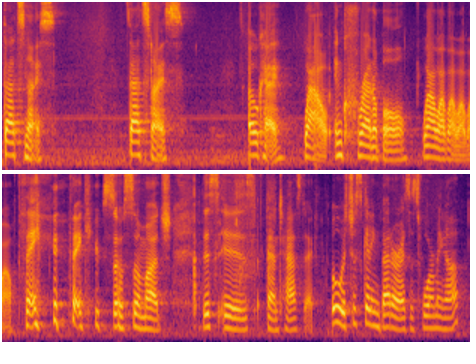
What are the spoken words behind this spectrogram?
that's nice. That's nice. Okay. Wow. Incredible. Wow, wow, wow, wow, wow. Thank, thank you so, so much. This is fantastic. Oh, it's just getting better as it's warming up.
